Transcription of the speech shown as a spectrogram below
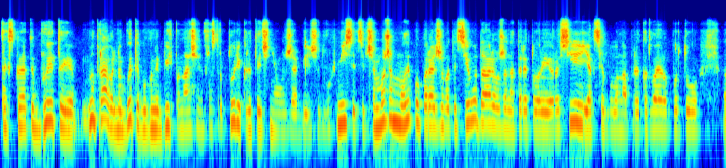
так сказати бити, ну правильно бити, бо вони б'ють по нашій інфраструктурі критичні вже більше двох місяців. Чи можемо ми попереджувати ці удари вже на території Росії? Як це було, наприклад, в аеропорту е,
